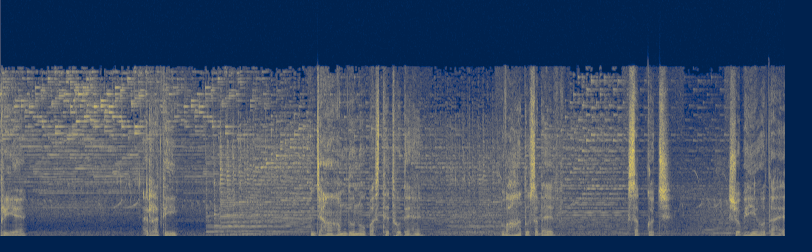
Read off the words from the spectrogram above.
प्रिय रति, जहाँ हम दोनों उपस्थित होते हैं, वहाँ तो सदैव सब कुछ शुभ ही होता है।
